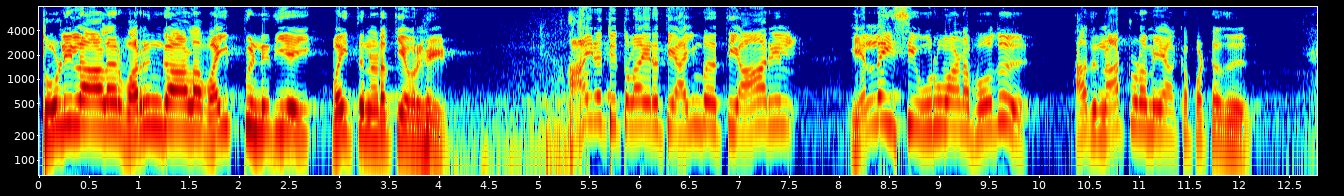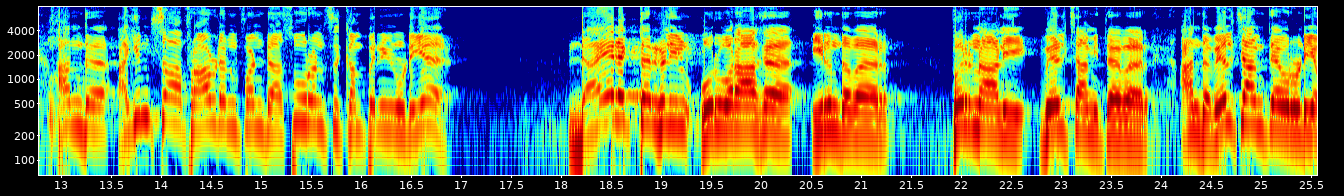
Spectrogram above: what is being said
தொழிலாளர் வருங்கால வைப்பு நிதியை வைத்து நடத்தியவர்கள். ஆயிரத்தி தொள்ளாயிரத்தி ஐம்பத்தி ஆறில் எல்ஐசி உருவான போது அது நாட்டுடைமையாக்கப்பட்டது. அந்த அஹிம்சா ஃப்ராவிடன் ஃபண்ட் அசூரன்ஸ் கம்பெனியினுடைய டைரக்டர்களில் ஒருவராக இருந்தவர் பெருநாளி வேல்சாமி தேவர் அந்த வேல்சாமி தேவருடைய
